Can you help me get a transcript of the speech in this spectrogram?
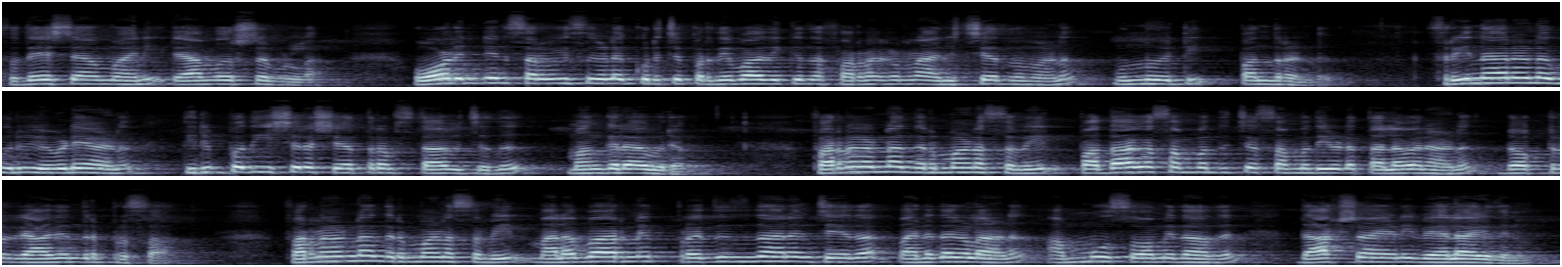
സ്വദേശാഭിമാനി രാമകൃഷ്ണപിള്ള. ഓൾ ഇന്ത്യൻ സർവീസുകളെക്കുറിച്ച് പ്രതിപാദിക്കുന്ന ഭരണഘടനാ അനുച്ഛേദമാണ് മുന്നൂറ്റി പന്ത്രണ്ട്. ശ്രീനാരായണ ഗുരു എവിടെയാണ് തിരുപ്പതീശ്വര ക്ഷേത്രം സ്ഥാപിച്ചത്? മംഗലാപുരം. ഭരണഘടനാ നിർമ്മാണ സഭയിൽ പതാക സംബന്ധിച്ച സമിതിയുടെ തലവനാണ് ഡോക്ടർ രാജേന്ദ്ര പ്രസാദ്. ഭരണഘടനാ നിർമ്മാണ സഭയിൽ മലബാറിനെ പ്രതിനിധാനം ചെയ്ത വനിതകളാണ് അമ്മു സ്വാമിനാഥൻ ദാക്ഷായണി വേലായുധനും.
